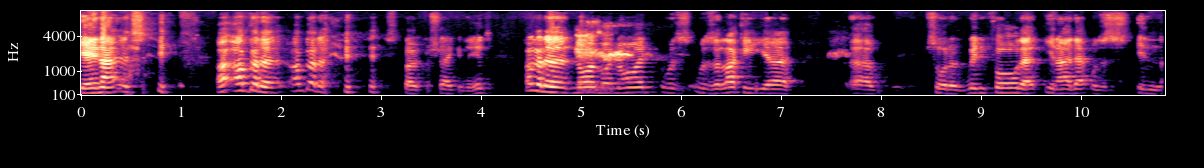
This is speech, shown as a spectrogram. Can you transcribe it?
Yeah, no, it's. I, I've got a. I've got a. both are shaking their heads. I've got a nine by nine. Was was a lucky uh, uh, sort of windfall that you know that was in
